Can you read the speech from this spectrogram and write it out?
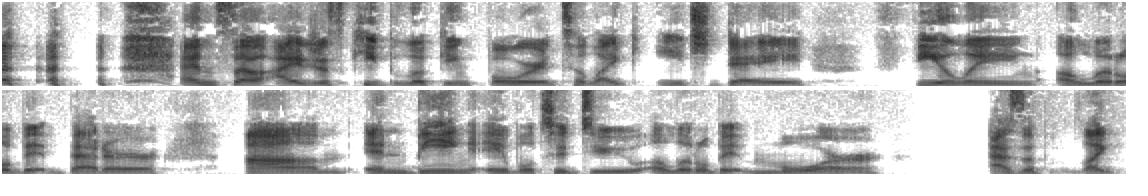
and so I just keep looking forward to like each day feeling a little bit better um, and being able to do a little bit more as a like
